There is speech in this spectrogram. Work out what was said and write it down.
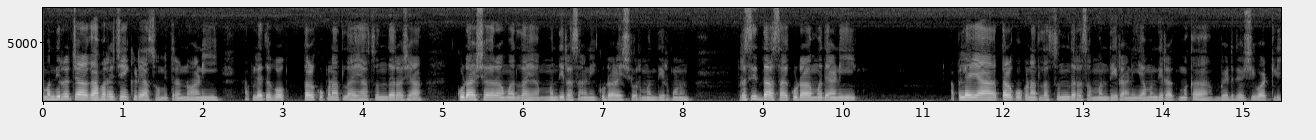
मंदिराच्या गाभाऱ्याच्या इकडे असो मित्रांनो आणि आपल्या तळको तळकोकणातला ह्या सुंदर अशा कुडाळ शहरामधला ह्या मंदिर असा आणि कुडाळेश्वर मंदिर म्हणून प्रसिद्ध असा कुडाळमध्ये आणि आपल्या या तळकोकणातला सुंदर असं मंदिर आणि या मंदिरात म्हाका भेट दिवशी वाटली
